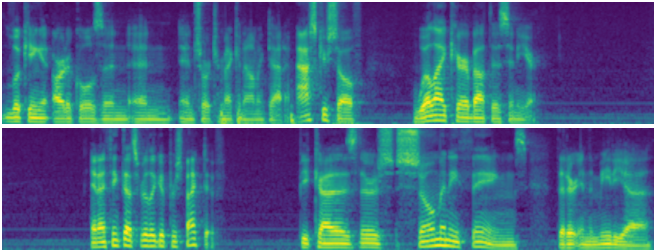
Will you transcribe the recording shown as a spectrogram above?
looking at articles and and and short term economic data, ask yourself, will I care about this in a year? And I think that's really good perspective because there's so many things that are in the media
